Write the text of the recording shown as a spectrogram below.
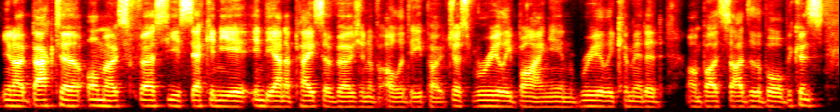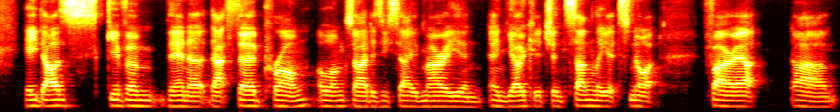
you know, back to almost first year, second year Indiana Pacer version of Oladipo, just really buying in, really committed on both sides of the ball because he does give them then a, that third prong alongside, as you say, Murray and, and Jokic. And suddenly it's not far out. Um,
